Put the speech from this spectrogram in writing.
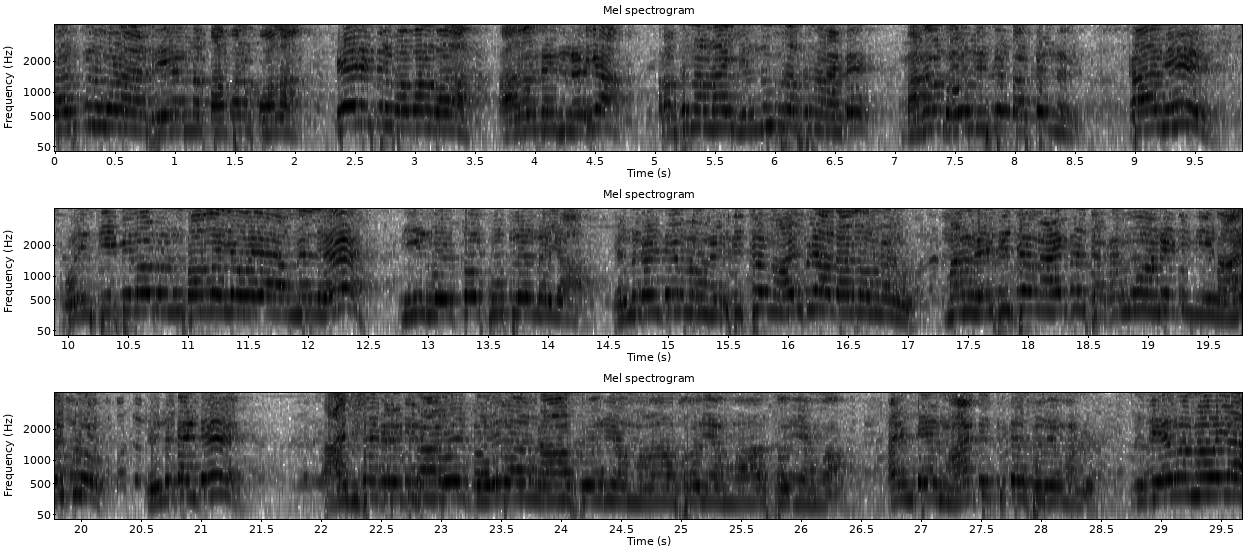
కరుకులు కూడా రేన్న పాపాన పోలా పేరెత్తిన పాపాన పోలా. ఆ రోజు నేను అడిగా ప్రసన్న ఎందుకు ప్రసన్న అంటే మనం గౌరవిస్తే తప్పిందని. కానీ వైసీపీలో రెండు సార్లు అయ్యావయ్యా ఎమ్మెల్యే నీ నోట్లో కూతులేదయ్యా ఎందుకంటే మనం నడిపించే నాయకుడు ఆ దారిలో ఉన్నాడు. మనం నడిపించే నాయకుడు జగన్మోహన్ రెడ్డి నీ నాయకుడు. ఎందుకంటే రాజశేఖర రెడ్డి గారు గౌరవంగా సోనియమ్మ సోనియమ్మ సోనియమ్మ అంటే మాట ఎత్తితే సోనియమ్మ నువ్వేమన్నావయ్యా?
